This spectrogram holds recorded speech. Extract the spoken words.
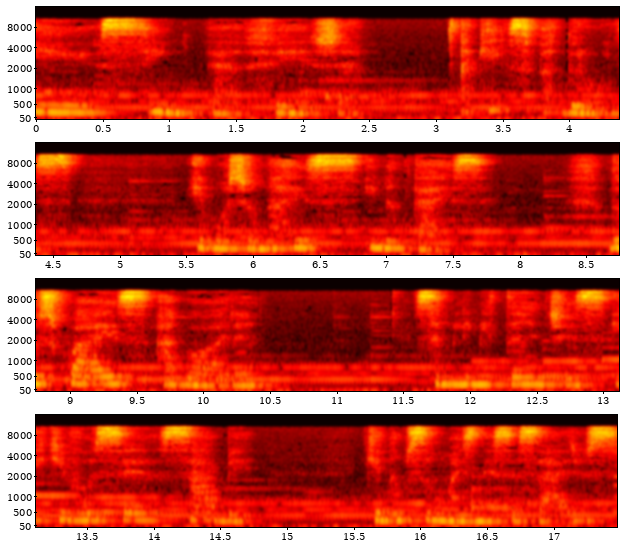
E sinta, veja aqueles padrões emocionais e mentais, dos quais agora são limitantes e que você sabe que não são mais necessários.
